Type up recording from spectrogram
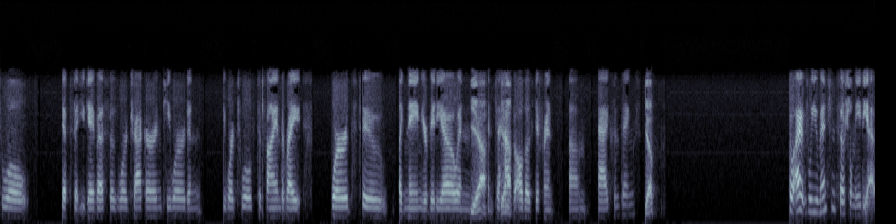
tool tips that you gave us, those word tracker and keyword and keyword tools to find the right words to like name your video and Yeah, and to yeah. have all those different um, tags and things? Yep. So I well, you mentioned social media,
